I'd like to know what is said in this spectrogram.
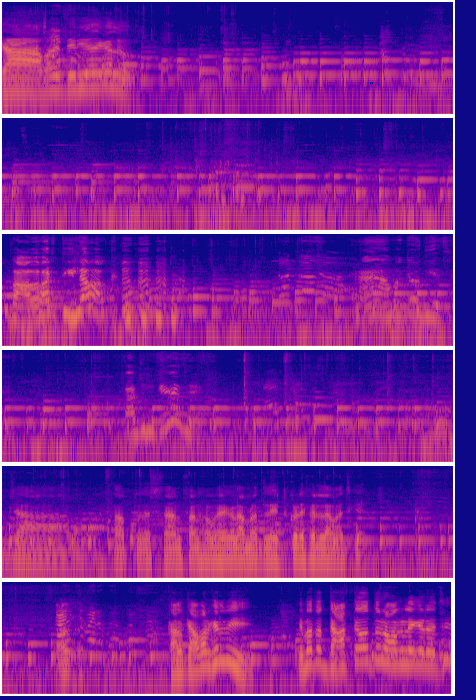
যা, আমাদের দেরি হয়ে গেল। বাবার তিলক। হ্যাঁ দিয়েছে। কাজু ঢুকে গেছে? যা বাবা সব তোদের স্নান ফান হয়ে গেল আমরা লেট করে ফেললাম আজকে। কালকে আবার খেলবি? এবার তো দাঁতেও তো রং লেগে রয়েছে।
